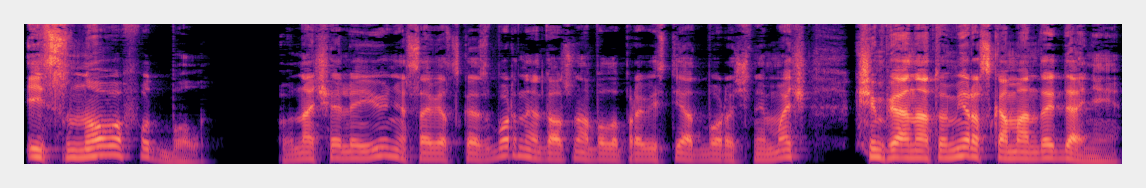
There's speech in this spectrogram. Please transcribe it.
И снова футбол. В начале июня советская сборная должна была провести отборочный матч к чемпионату мира с командой Дании.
